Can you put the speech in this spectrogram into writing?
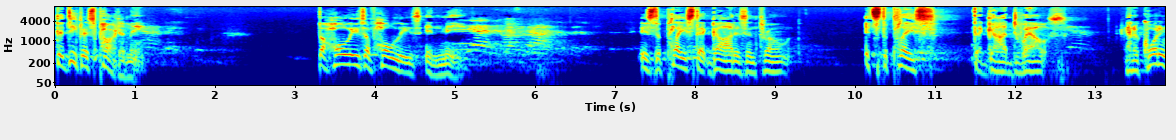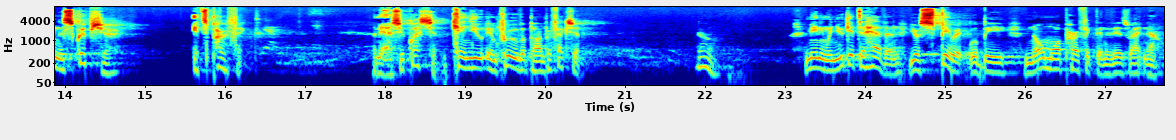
the deepest part of me, the holies of holies in me, is the place that God is enthroned. It's the place that God dwells. And according to scripture, it's perfect. Let me ask you a question. Can you improve upon perfection? No. Meaning when you get to heaven, your spirit will be no more perfect than it is right now.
